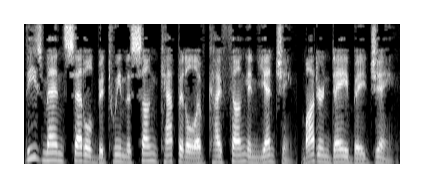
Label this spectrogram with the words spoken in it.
These men settled between the Sung capital of Kaifeng and Yenching modern-day Beijing.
